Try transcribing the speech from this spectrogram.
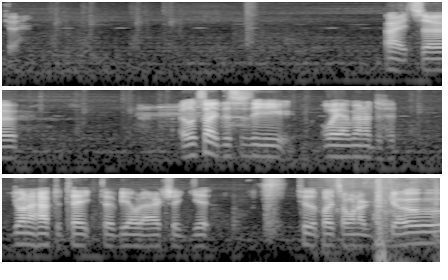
Okay. Alright, so it looks like this is the way I'm gonna gonna have to take to be able to actually get to the place I want to go.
